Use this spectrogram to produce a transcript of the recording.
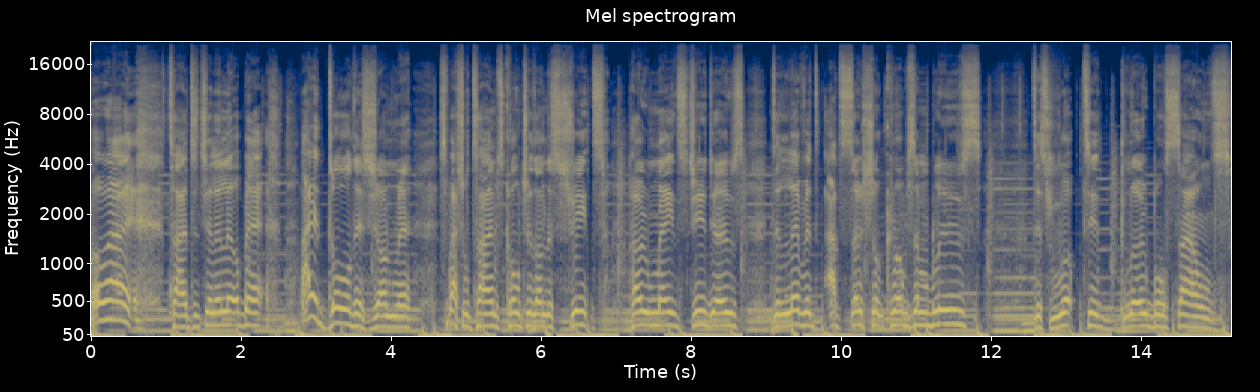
All right, time to chill a little bit. I adore this genre. Special times cultured on the streets, homemade studios delivered at social clubs and blues disrupted global sounds.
